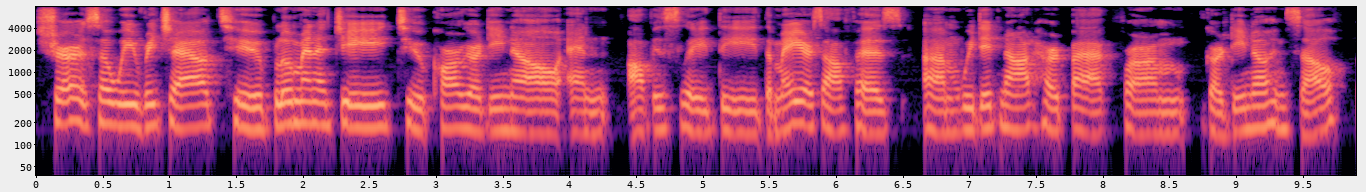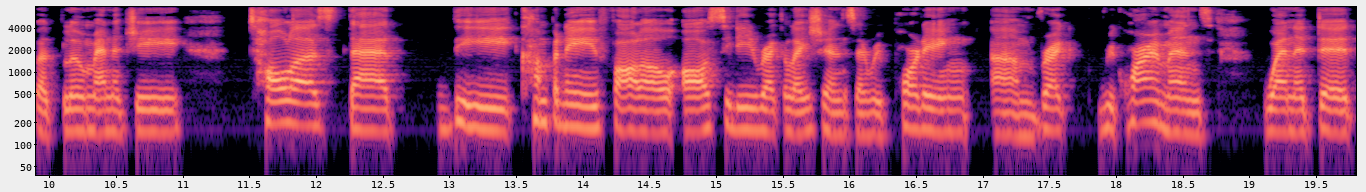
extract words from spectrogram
Sure. So we reached out to Bloom Energy, to Carl Guardino, and obviously the the mayor's office. Um, we did not hear back from Guardino himself, but Bloom Energy told us that the company follow all city regulations and reporting um, reg- requirements when it did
